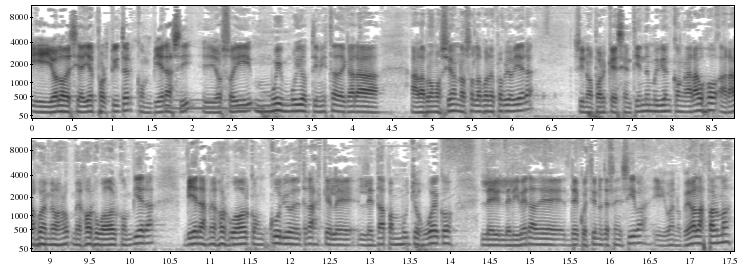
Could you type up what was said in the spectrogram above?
y yo lo decía ayer por Twitter, con Viera sí, y yo soy muy, muy optimista de cara a la promoción, no solo por el propio Viera, sino porque se entiende muy bien con Araujo. Araujo es mejor, mejor jugador con Viera. Viera es mejor jugador con Culio detrás, que le, le tapan muchos huecos, le, libera de, de cuestiones defensivas. Y bueno, veo a Las Palmas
